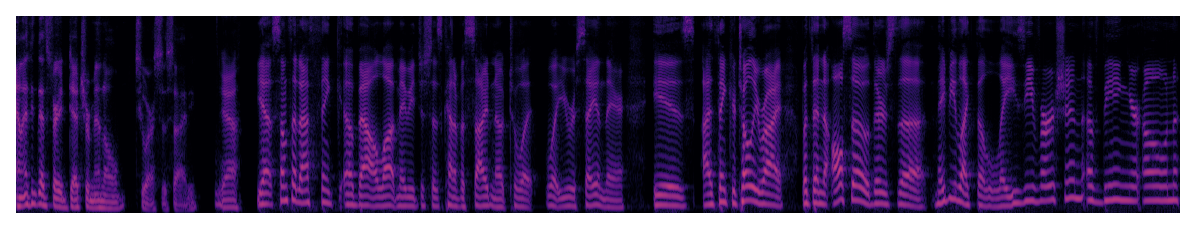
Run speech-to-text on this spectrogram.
And I think that's very detrimental to our society. Yeah. Yeah, something I think about a lot, maybe just as kind of a side note to what what you were saying there, is I think you're totally right. But then also there's the maybe like the lazy version of being your own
